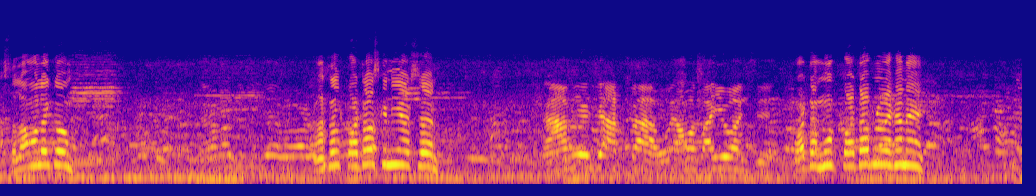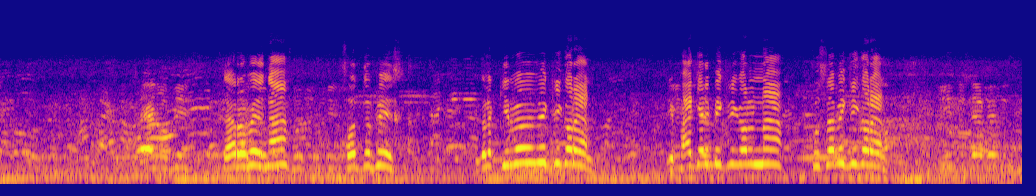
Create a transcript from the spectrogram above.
আসসালামু আলাইকুম। কাঁঠাল কটা আজকে নিয়ে আসছেন? আমি এই যে আটটা ওই আমার ভাইও আনছে। কটা মোট কটা আপনার এখানে? তেরো পিস না? চোদ্দ পিস এগুলো কীভাবে বিক্রি করেন? কি পাইকারি বিক্রি করেন না খুচরা বিক্রি করেন? পিস হিসেবে দিছি।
